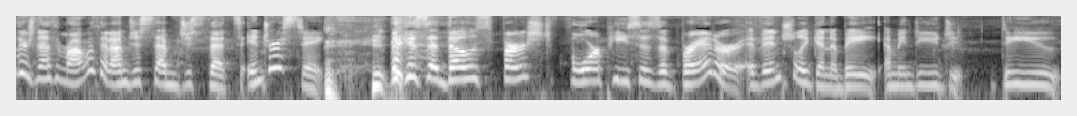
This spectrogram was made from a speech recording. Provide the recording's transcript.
there's nothing wrong with it. I'm just, I'm just. That's interesting because those first four pieces of bread are eventually going to be. I mean, do you do, do you?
